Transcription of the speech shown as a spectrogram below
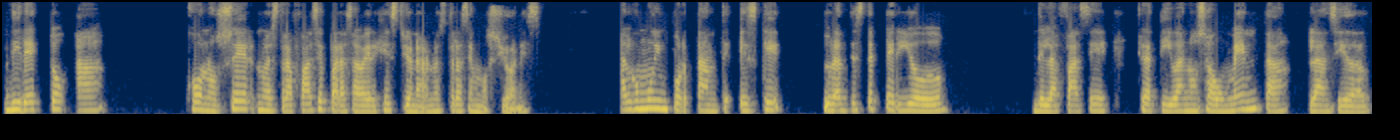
directo a conocer nuestra fase para saber gestionar nuestras emociones. Algo muy importante es que durante este periodo de la fase creativa nos aumenta la ansiedad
